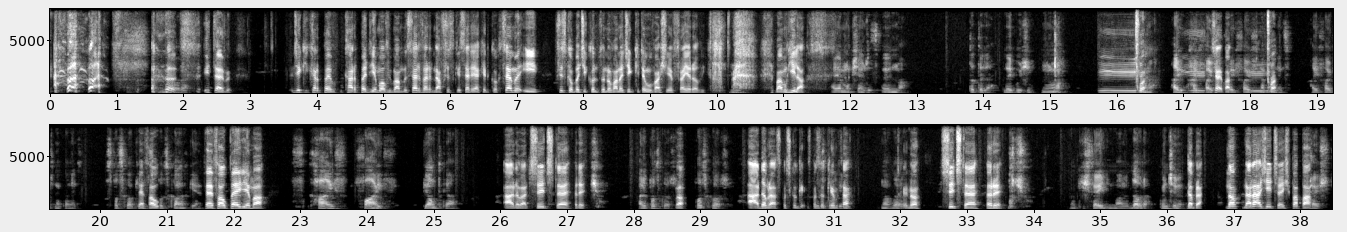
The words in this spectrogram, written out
Dobra. i ten. Dzięki Carpe Diemowi mamy serwer na wszystkie serie jakie tylko chcemy i wszystko będzie kontynuowane dzięki temu właśnie frajerowi. Mam gila. A ja mam księżyc. Y, No. To tyle. Daj buzi. Mua. No. High, high five. Trzeba. High five na koniec. High five na koniec. Z podskokiem. PV. Z podskokiem. PvP nie ma. High five. Piątka. A, dobra, trzy, cztery. Ale podskocz. No. Podskocz. A, dobra, z podskokiem, z podskokiem tak? No Czekaj, tak. No. Trzy, cztery. Jakiś failing mamy. Dobra, kończymy. Dobra. No, na razie, cześć, papa. Cześć.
